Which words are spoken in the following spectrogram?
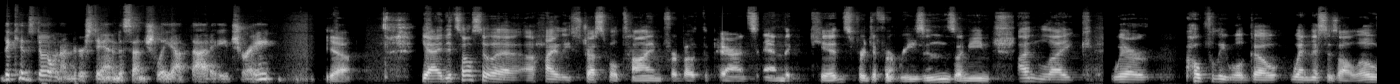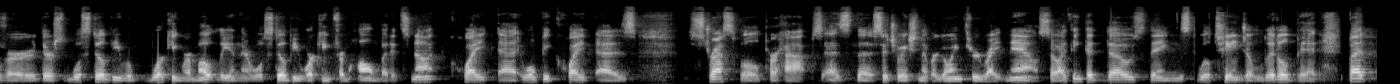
The kids don't understand essentially at that age, right? Yeah. Yeah, and it's also a, a, highly stressful time for both the parents and the kids for different reasons. I mean, unlike where hopefully we'll go when this is all over, there's we'll still be working remotely and there will still be working from home, but it's not quite uh, it won't be quite as stressful perhaps as the situation that we're going through right now. So I think that those things will change a little bit. But,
